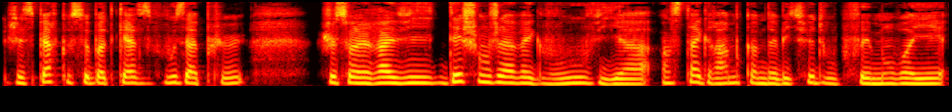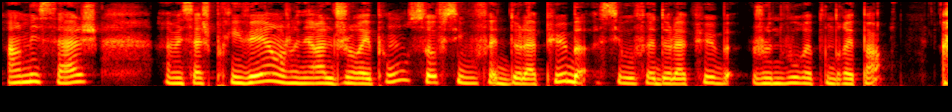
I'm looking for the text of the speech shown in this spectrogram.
J'espère que ce podcast vous a plu. Je serai ravie d'échanger avec vous via Instagram. Comme d'habitude, vous pouvez m'envoyer un message, un message privé. En général, je réponds, sauf si vous faites de la pub. Si vous faites de la pub, je ne vous répondrai pas.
